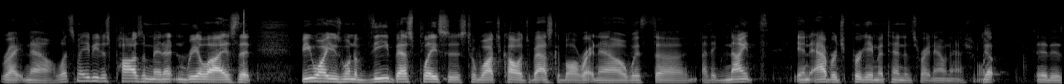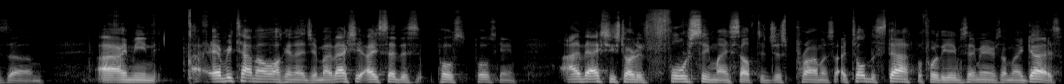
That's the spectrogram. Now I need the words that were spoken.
right now. Let's maybe just pause a minute and realize that BYU is one of the best places to watch college basketball right now, with uh, I think ninth in average per game attendance right now nationally. Yep, it is. Um, I mean, every time I walk in that gym, I've actually I said this post post game. I've actually started forcing myself to just promise. I told the staff before the game, St. Mary's, I'm like, guys,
